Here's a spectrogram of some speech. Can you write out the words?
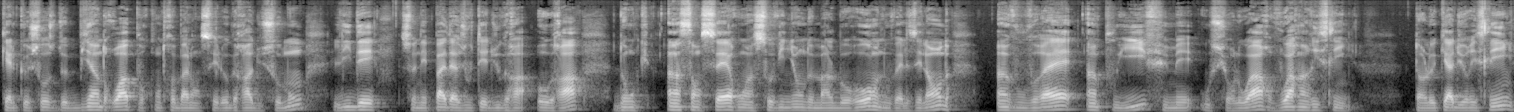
quelque chose de bien droit pour contrebalancer le gras du saumon. L'idée, ce n'est pas d'ajouter du gras au gras, donc un Sancerre ou un Sauvignon de Marlborough en Nouvelle-Zélande, un Vouvray, un Pouilly, fumé ou sur Loire, voire un Riesling. Dans le cas du Riesling,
